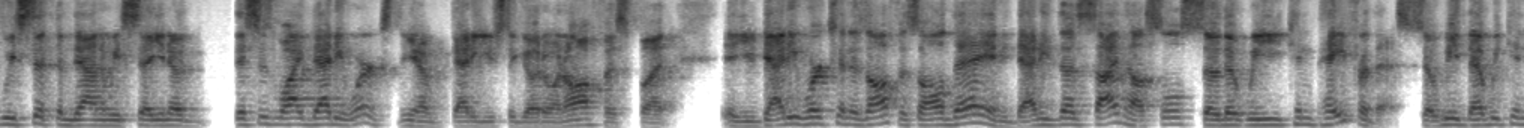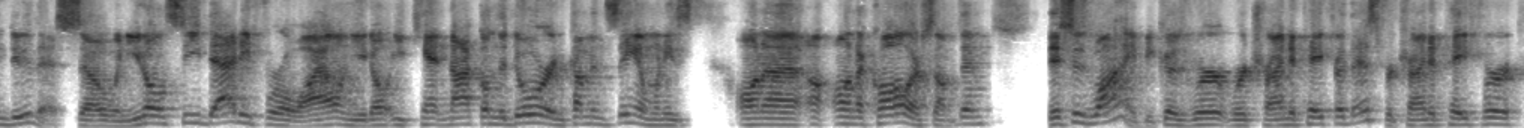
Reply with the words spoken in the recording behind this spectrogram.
we sit them down and we say, you know, this is why Daddy works. You know, Daddy used to go to an office, but your daddy works in his office all day and daddy does side hustles so that we can pay for this so we that we can do this. So when you don't see daddy for a while and you don't you can't knock on the door and come and see him when he's on a on a call or something this is why because we're we're trying to pay for this. We're trying to pay for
